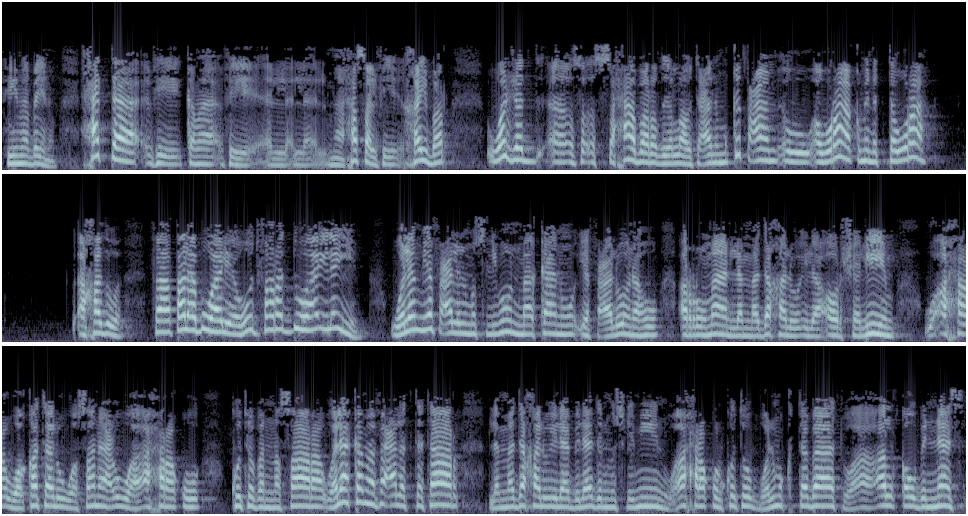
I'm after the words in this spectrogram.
فيما بينهم. حتى في كما في ما حصل في خيبر وجد آه، الصحابة رضي الله تعالى عنهم قطعة أوراق من التوراة أخذوها فطلبوها اليهود فردوها إليهم ولم يفعل المسلمون ما كانوا يفعلونه. الرومان لما دخلوا إلى أورشليم وقتلوا وصنعوا وأحرقوا كتب النصارى ولا كما فعل التتار لما دخلوا إلى بلاد المسلمين وأحرقوا الكتب والمكتبات وألقوا بالناس.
